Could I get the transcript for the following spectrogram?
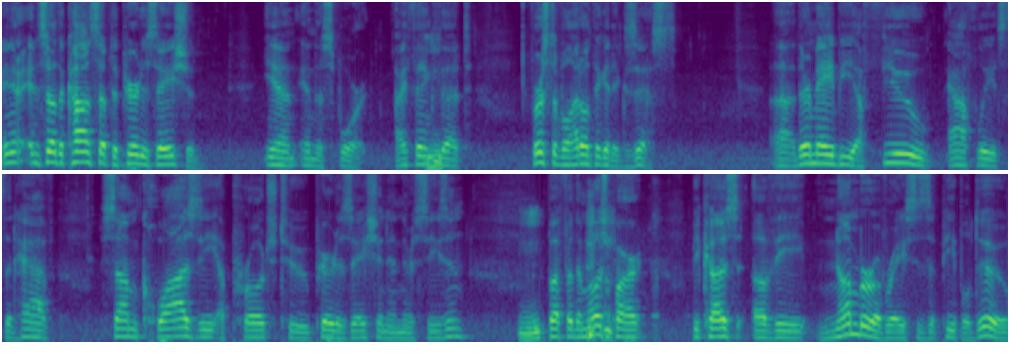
And, and so the concept of periodization in in the sport, I think mm-hmm. that first of all, I don't think it exists. Uh, there may be a few athletes that have some quasi approach to periodization in their season, mm-hmm. but for the most part, because of the number of races that people do,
